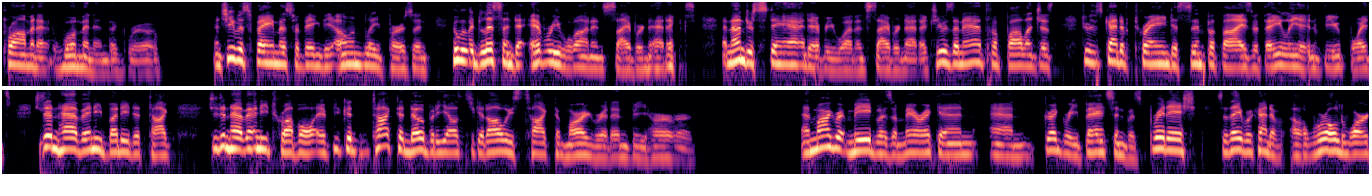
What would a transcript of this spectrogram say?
prominent woman in the group. And she was famous for being the only person who would listen to everyone in cybernetics and understand everyone in cybernetics. She was an anthropologist. She was kind of trained to sympathize with alien viewpoints. She didn't have anybody to talk. She didn't have any trouble. If you could talk to nobody else, you could always talk to Margaret and be heard. And Margaret Mead was American and Gregory Bateson was British. So they were kind of a World War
